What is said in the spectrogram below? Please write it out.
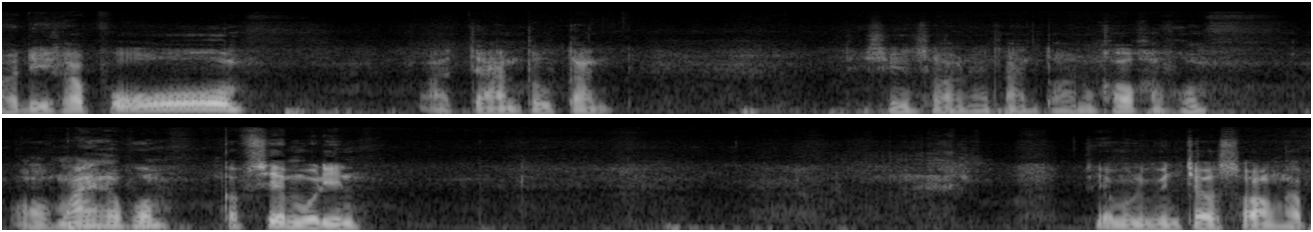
วัสดีครับผมอาจารย์ทุกท่านที่ชื่นชอบในการตอนของเขาครับผม ออกไม้ครับผมกับเซียนบุรินเซียนบุรินเป็นเจ้าสองครับ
